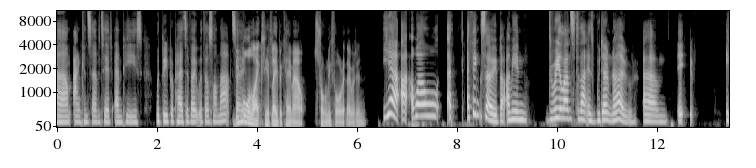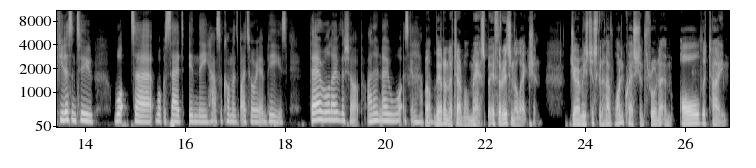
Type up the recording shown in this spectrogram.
um, and Conservative MPs would be prepared to vote with us on that. It'd be more likely if Labour came out strongly for it, though, wouldn't it? Yeah, I, well, I, I think so. But I mean, the real answer to that is we don't know. Um, it, if you listen to what uh, what was said in the House of Commons by Tory MPs, they're all over the shop. I don't know what is going to happen. Well, they're in a terrible mess. But if there is an election, Jeremy's just going to have one question thrown at him all the time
